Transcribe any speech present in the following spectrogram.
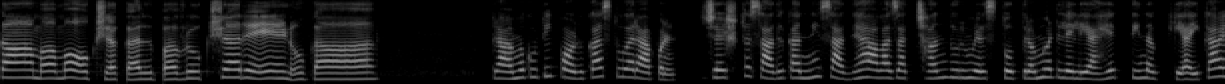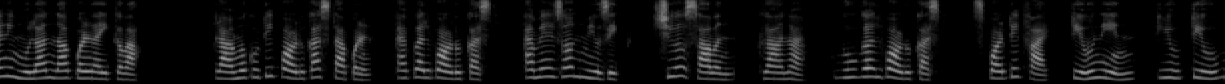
काम मोक्षकल्प वृक्ष रेणुका रामकुटी पॉडकास्टवर आपण ज्येष्ठ साधकांनी साध्या आवाजात छान दुर्मिळ स्तोत्र म्हटलेली आहेत ती नक्की ऐका आणि मुलांना पण ऐकवा. रामकुटी पॉडकास्ट आपण Apple podcast Amazon music Jio Saavn Gaana Google podcast Spotify tune in YouTube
